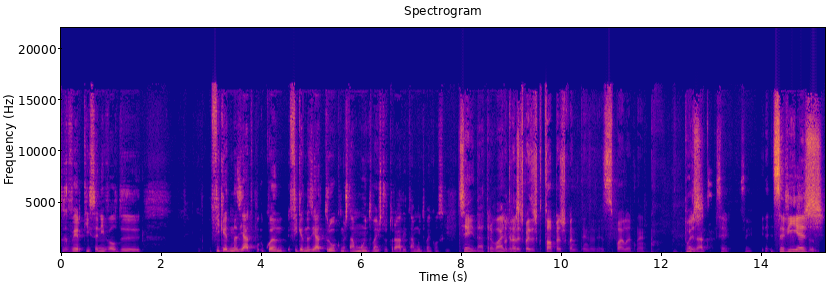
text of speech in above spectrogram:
de rever que isso a nível de fica demasiado quando fica demasiado truque, mas está muito bem estruturado e está muito bem conseguido. Sim, dá trabalho. Outra das coisas que topas quando tens esse spoiler, né? Pois, Exato. sim, sim. Sabias,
